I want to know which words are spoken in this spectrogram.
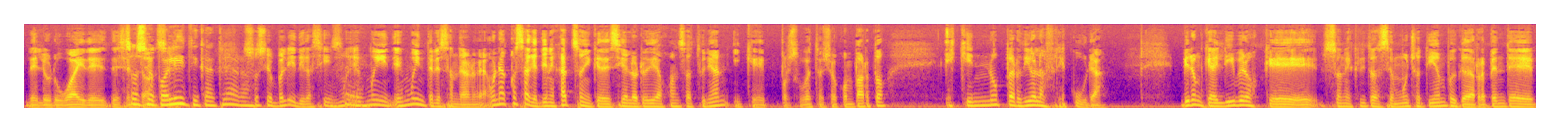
del Uruguay de, ese Sociopolítica, claro. Sociopolítica, sí, Es, muy, es muy interesante la novela. Una cosa que tiene Hudson y que decía el otro día Juan Sasturian y que por supuesto yo comparto, es que no perdió la frescura. Vieron que hay libros que son escritos hace mucho tiempo y que de repente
